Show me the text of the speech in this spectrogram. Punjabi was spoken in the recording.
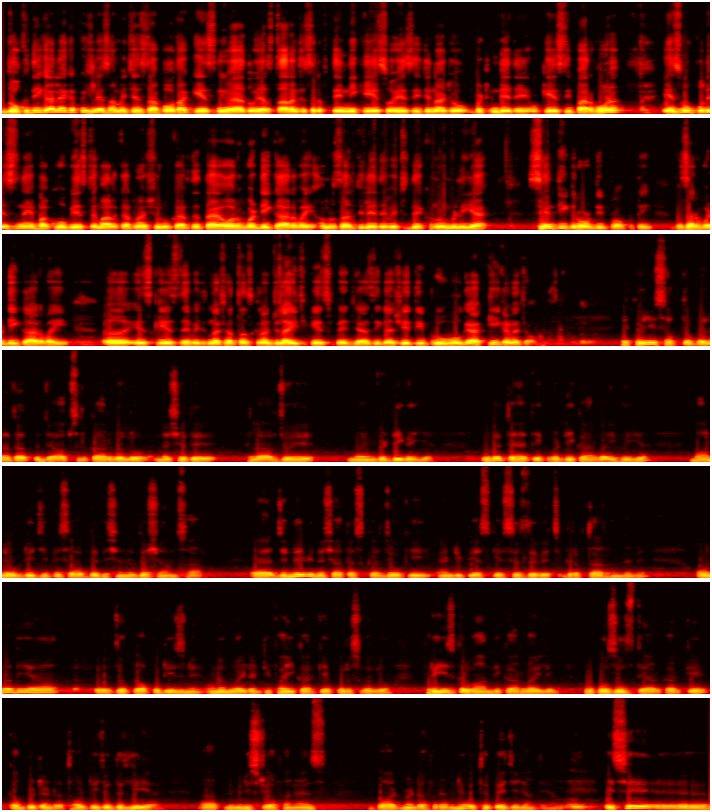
ਦੁੱਖ ਦੀ ਗੱਲ ਹੈ ਕਿ ਪਿਛਲੇ ਸਮੇਂ 'ਚ ਇਸ ਦਾ ਬਹੁਤਾ ਕੇਸ ਨਹੀਂ ਹੋਇਆ। 2017 'ਚ ਸਿਰਫ ਤਿੰਨ ਹੀ ਕੇਸ ਹੋਏ ਸੀ, ਜਿਨ੍ਹਾਂ 'ਚੋਂ ਬਠਿੰਡੇ ਦੇ ਉਹ ਕੇਸ ਸੀ, ਪਰ ਹੁਣ ਇਸ ਨੂੰ ਪੁਲਿਸ ਨੇ ਬਖੂਬੀ ਇਸਤੇਮਾਲ ਕਰਨਾ ਸ਼ੁਰੂ ਕਰ ਦਿੱਤਾ ਹੈ ਔਰ ਵੱਡੀ ਕਾਰਵਾਈ ਅੰਮ੍ਰਿਤਸਰ ਜ਼ਿਲ੍ਹੇ ਦੇ ਵਿੱਚ ਦੇਖਣ ਨੂੰ ਮਿਲੀ ਹੈ। 37 ਕਰੋੜ ਦੀ ਪ੍ਰਾਪਰਟੀ ਤਾਂ ਸਰ, ਵੱਡੀ ਕਾਰਵਾਈ ਇਸ ਕੇਸ ਦੇ ਵਿੱਚ ਨਸ਼ਾ ਤਸਕਰਾਂ ਜੁਲਾਈ 'ਚ ਕੇਸ ਭੇਜਿਆ ਸੀਗਾ। ਛੇਤੀ ਪ੍ਰੂਵ ਹੋ ਗਿਆ। ਕੀ ਕਹਿਣਾ ਚਾਹੋਗੇ? ਦੇਖੋ ਜੀ, ਸਭ ਤੋਂ ਪਹਿਲਾਂ ਤਾਂ ਪੰਜਾਬ ਸਰਕਾਰ ਵੱਲੋਂ ਨਸ਼ੇ ਦੇ ਖਿਲਾਫ ਜੋ ਇਹ ਮੁਹਿੰਮ ਵਿੱਢੀ ਗਈ ਹੈ, ਉਹਦੇ ਤਹਿਤ ਇੱਕ ਵੱਡੀ ਕਾਰਵਾਈ ਹੋਈ ਹੈ। ਮਾਨਯੋਗ ਡੀਜੀਪੀ ਸਾਹਿਬ ਦੇ ਦਿਸ਼ਾ ਨਿਰਦੇਸ਼ਾਂ ਅਨੁਸਾਰ ਜਿੰਨੇ ਵੀ ਨਸ਼ਾ ਤਸਕਰ ਜੋ ਕਿ ਐਨਡੀਪੀਐਸ ਕੇਸਿਸ ਦੇ ਵਿੱਚ ਗ੍ਰਿਫਤਾਰ ਹੁੰਦੇ ਨੇ ਉਹਨਾਂ ਦੀਆਂ ਜੋ ਪ੍ਰਾਪਰਟੀਆਂ ਨੇ ਉਹਨਾਂ ਨੂੰ ਆਈਡੈਂਟੀਫਾਈ ਕਰਕੇ ਪੁਲਿਸ ਵੱਲੋਂ ਫ੍ਰੀਜ਼ ਕਰਵਾਉਣ ਦੀ ਕਾਰਵਾਈ ਲਈ ਪ੍ਰਪੋਜ਼ਲਸ ਤਿਆਰ ਕਰਕੇ ਕੰਪੀਟੈਂਟ ਅਥਾਰਟੀ ਜੋ ਦਿੱਲੀ ਹੈ ਆਪਣੀ ministry of finance department of revenue ਉੱਥੇ ਭੇਜੇ ਜਾਂਦੇ ਹਨ। ਇਸੇ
